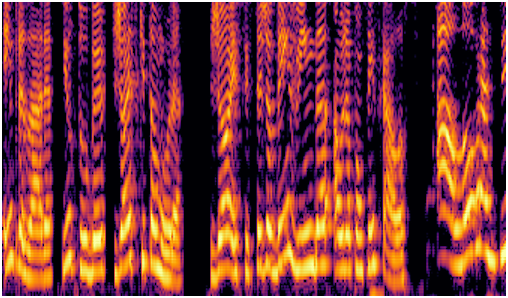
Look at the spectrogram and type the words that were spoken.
empresária, youtuber Joyce Kitamura. Joyce, seja bem-vinda ao Japão Sem Escalas. Alô Brasil!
